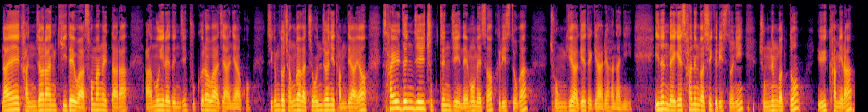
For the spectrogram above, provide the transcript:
나의 간절한 기대와 소망을 따라 아무 일에든지 부끄러워하지 아니하고 지금도 전과 같이 온전히 담대하여 살든지 죽든지 내 몸에서 그리스도가 존귀하게 되게 하려 하나니 이는 내게 사는 것이 그리스도니 죽는 것도 유익함이라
